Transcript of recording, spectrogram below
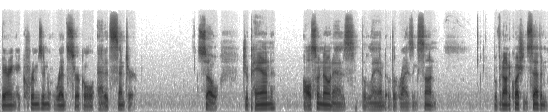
bearing a crimson red circle at its center. So, Japan, also known as the land of the rising sun. Moving on to question seven.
